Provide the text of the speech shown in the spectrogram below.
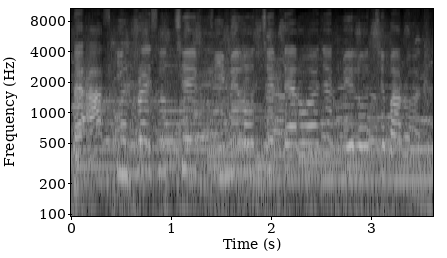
তাই আস্কিং প্রাইস হচ্ছে ফিমেল হচ্ছে তেরো হাজার মেল হচ্ছে বারো হাজার।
